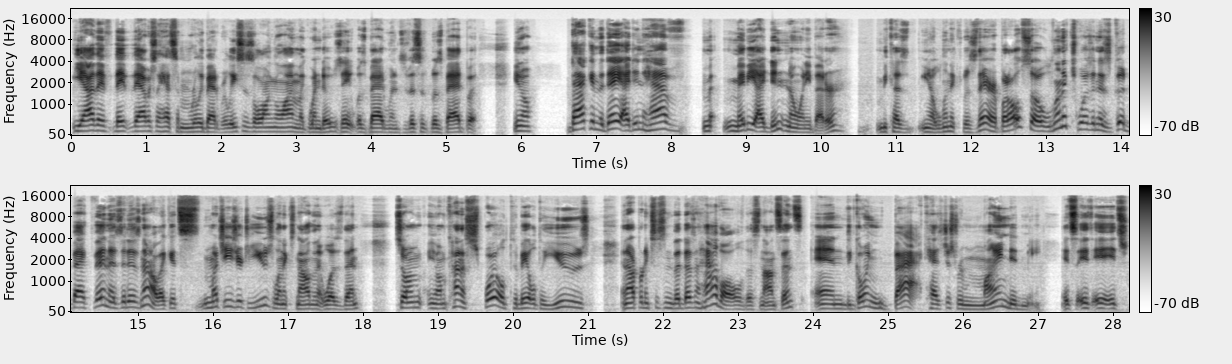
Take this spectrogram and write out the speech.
yeah they they they obviously had some really bad releases along the line like windows 8 was bad windows vista was bad but you know back in the day i didn't have maybe i didn't know any better because you know Linux was there, but also Linux wasn't as good back then as it is now. Like it's much easier to use Linux now than it was then. So I'm you know I'm kind of spoiled to be able to use an operating system that doesn't have all of this nonsense. And going back has just reminded me. It's it, it's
